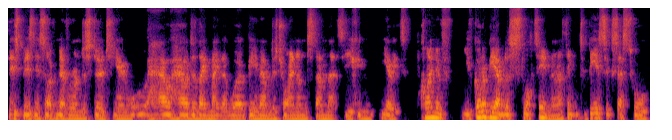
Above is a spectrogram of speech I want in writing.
This business I've never understood, you know, how how do they make that work? Being able to try and understand that, so you can, you know, it's kind of you've got to be able to slot in, and I think to be a successful,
